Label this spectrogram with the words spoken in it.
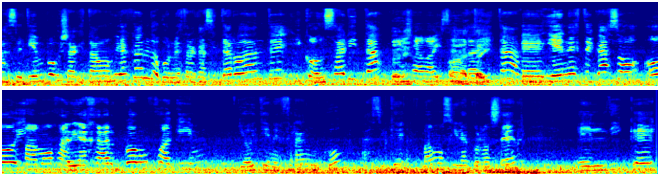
hace tiempo ya que estábamos viajando con nuestra casita rodante y con Sarita, Dale. ella va ahí Ah, ahí. sentadita. Eh, y en este caso hoy vamos a viajar con Joaquín, que hoy tiene Franco, así que vamos a ir a conocer el dique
